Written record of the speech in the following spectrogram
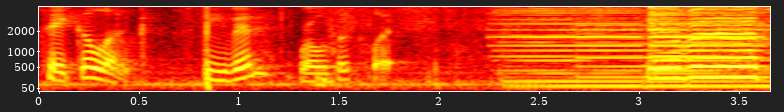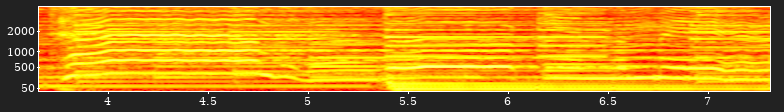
Take a look. Steven, roll the clip. Every time that I look in the mirror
